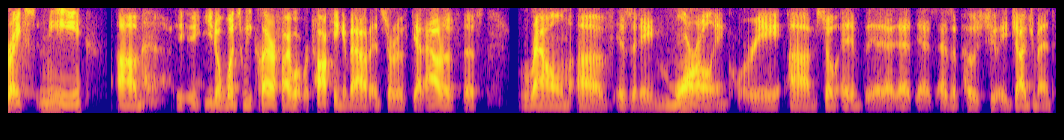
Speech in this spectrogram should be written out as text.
strikes me, um, you know, once we clarify what we're talking about and sort of get out of this realm of is it a moral inquiry, um, so as, as opposed to a judgment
